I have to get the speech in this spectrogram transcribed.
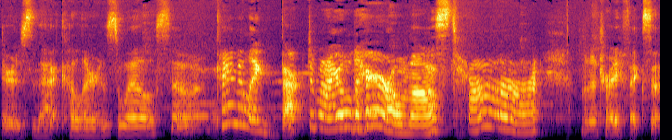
there's that color as well. So I'm kind of like back to my old hair almost. I'm gonna try to fix it.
